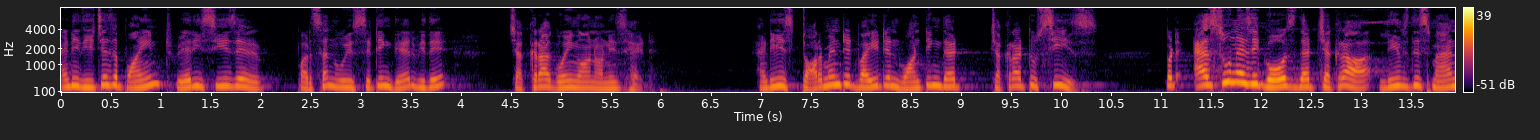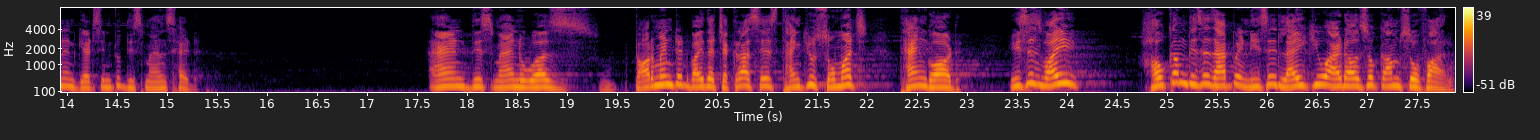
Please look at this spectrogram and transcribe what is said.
And he reaches a point where he sees a person who is sitting there with a chakra going on on his head. And he is tormented by it and wanting that chakra to cease. But as soon as he goes, that chakra leaves this man and gets into this man's head. And this man who was tormented by the chakra says, Thank you so much. Thank God. He says, Why? How come this has happened? He said, Like you, I had also come so far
